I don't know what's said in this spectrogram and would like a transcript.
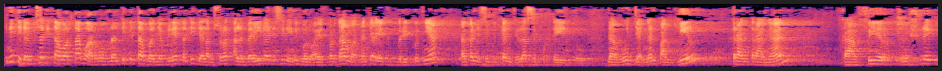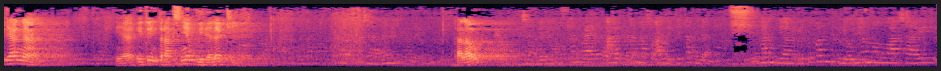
Ini tidak bisa ditawar-tawar. Wong nanti kita banyak lihat nanti dalam surat Al-Baqarah di sini ini baru ayat pertama. Nanti ayat berikutnya akan disebutkan jelas seperti itu. Namun jangan panggil terang-terangan kafir, musyrik jangan. Ya, itu interaksinya beda lagi. Kalau? Kan yang itu kan beliaunya menguasai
